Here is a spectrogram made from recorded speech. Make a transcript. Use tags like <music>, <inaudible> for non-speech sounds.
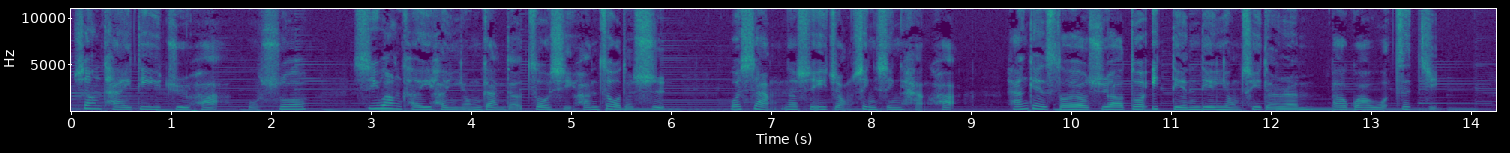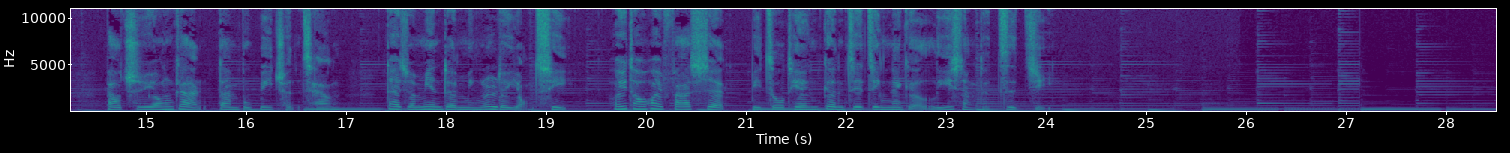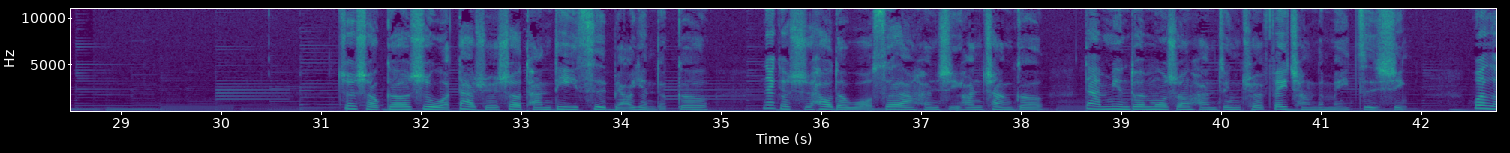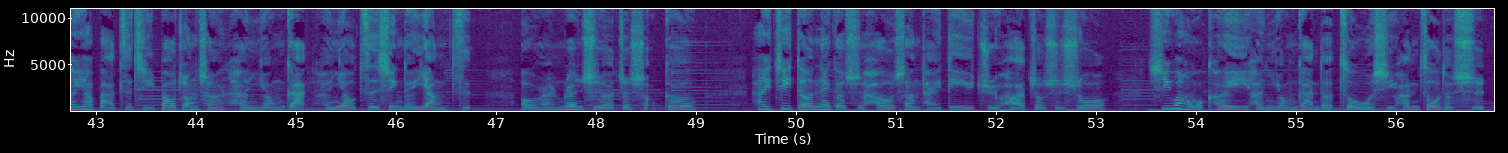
上台第一句话，我说：“希望可以很勇敢地做喜欢做的事。”我想那是一种信心喊话。喊给所有需要多一点点勇气的人，包括我自己。保持勇敢，但不必逞强，带着面对明日的勇气，回头会发现比昨天更接近那个理想的自己。这首歌是我大学社团第一次表演的歌。那个时候的我虽然很喜欢唱歌。但面对陌生环境却非常的没自信。为了要把自己包装成很勇敢、很有自信的样子，偶然认识了这首歌。还记得那个时候上台第一句话就是说：“希望我可以很勇敢地做我喜欢做的事。”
